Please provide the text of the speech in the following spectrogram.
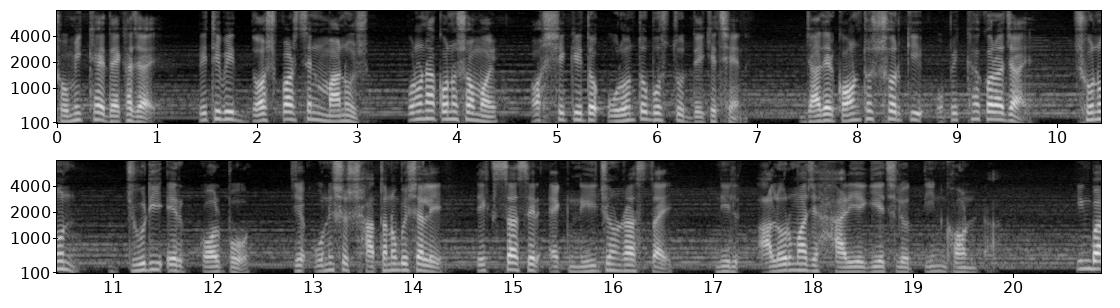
সমীক্ষায় দেখা যায়, পৃথিবীর দশ পার্সেন্ট মানুষ কোনো না কোনো সময় অস্বীকৃত উড়ন্ত বস্তু দেখেছেন। যাদের কণ্ঠস্বর কি উপেক্ষা করা যায়? শুনুন জুডি এর গল্প, যে উনিশশো সাতানব্বই সালে টেক্সাসের এক নির্জন রাস্তায় নীল আলোর মাঝে হারিয়ে গিয়েছিল তিন ঘণ্টা কিংবা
